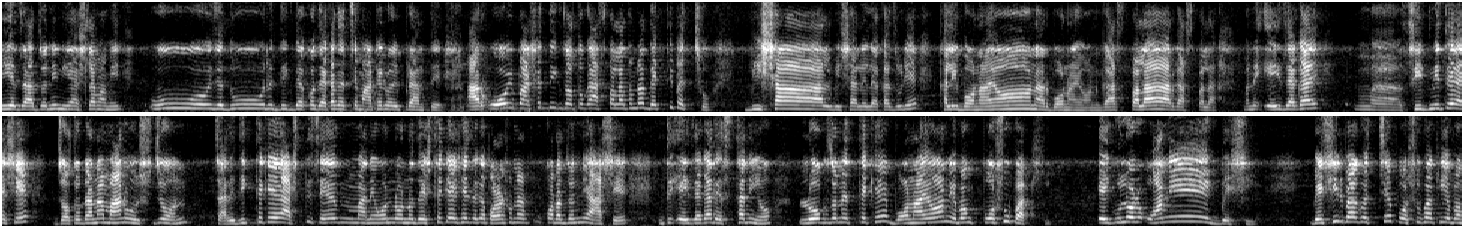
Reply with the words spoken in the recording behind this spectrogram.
নিয়ে যাওয়ার জন্যই নিয়ে আসলাম আমি। ওই যে দূরের দিক দেখো, দেখা যাচ্ছে মাঠের ওই প্রান্তে। আর ওই পাশের দিক যত গাছপালা তোমরা দেখতে পাচ্ছ, বিশাল বিশাল এলাকা জুড়ে খালি বনায়ন আর বনায়ন, গাছপালা আর গাছপালা। মানে এই জায়গায় সিডনিতে এসে যতটা না মানুষজন চারিদিক থেকে আসতেছে মানে অন্য অন্য দেশ থেকে এসে জায়গায় পড়াশোনা করার জন্য আসে, কিন্তু এই জায়গার স্থানীয় লোকজনের থেকে বনায়ন এবং পশু পাখি, এগুলোর অনেক বেশি। বেশিরভাগ হচ্ছে পশু পাখি এবং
